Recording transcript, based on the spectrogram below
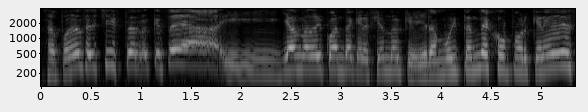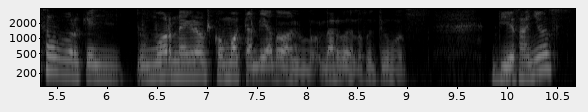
O sea, podía ser chiste, lo que sea. Y ya me doy cuenta creciendo que era muy pendejo por querer eso. Porque el humor negro, cómo ha cambiado a lo largo de los últimos 10 años.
